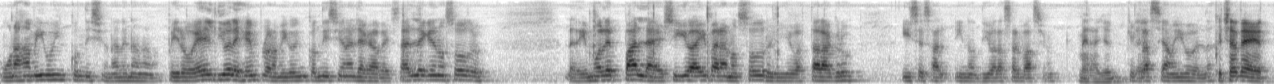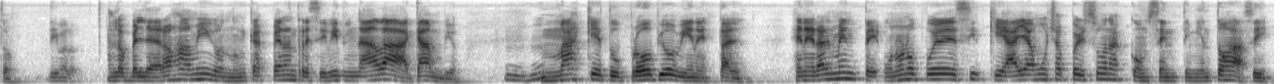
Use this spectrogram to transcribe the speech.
Unos amigos incondicionales nada más. Pero él dio el ejemplo al amigo incondicional de que a pesar de que nosotros le dimos la espalda, él siguió ahí para nosotros y llegó hasta la cruz y, se sal- y nos dio la salvación. Mira, yo... Qué clase de amigo, ¿verdad? Escúchate esto. Dímelo. Los verdaderos amigos nunca esperan recibir nada a cambio. Más que tu propio bienestar. Generalmente uno no puede decir que haya muchas personas con sentimientos así,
